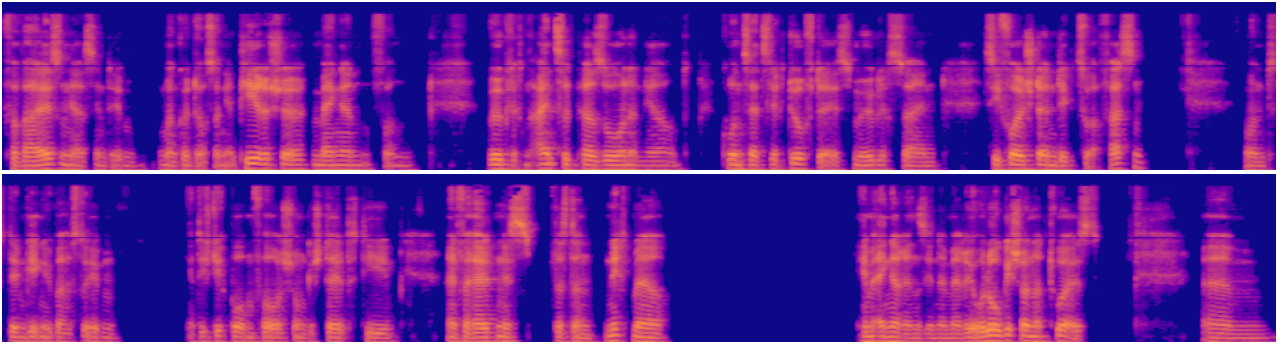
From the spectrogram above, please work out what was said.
verweisen. Ja, es sind eben, man könnte auch sagen, empirische Mengen von wirklichen Einzelpersonen, ja, und grundsätzlich dürfte es möglich sein, sie vollständig zu erfassen. Und demgegenüber hast du eben die Stichprobenforschung gestellt, die ein Verhältnis, das dann nicht mehr im engeren Sinne meriologischer Natur ist, ähm,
